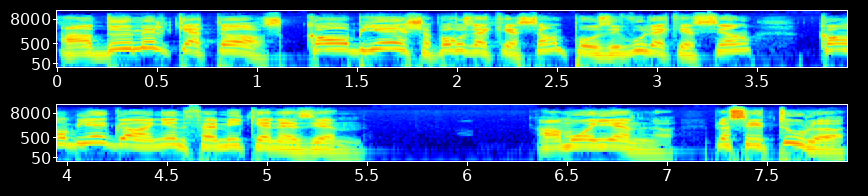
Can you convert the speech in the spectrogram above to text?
En 2014, combien, je te pose la question, posez-vous la question, combien gagnait une famille canadienne? En moyenne, là. Là, c'est tout, là.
